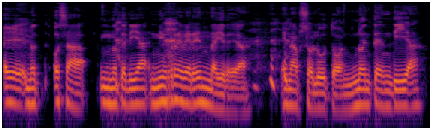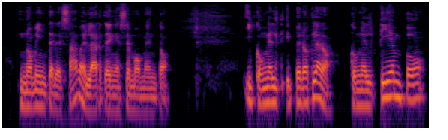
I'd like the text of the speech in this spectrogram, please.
Eh, o sea, no tenía ni reverenda idea en absoluto. No entendía no me interesaba el arte en ese momento. Y con el, pero claro, con el tiempo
